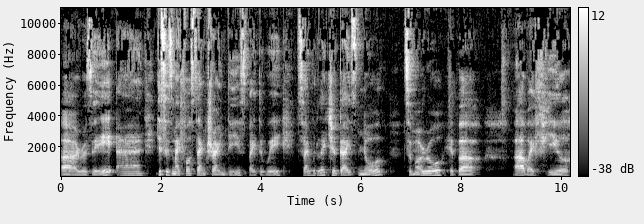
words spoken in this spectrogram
uh, Rosé, and this is my first time trying this, by the way. So I would let you guys know tomorrow about how I feel.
